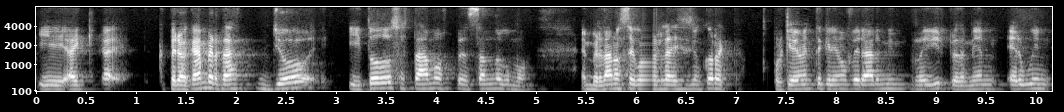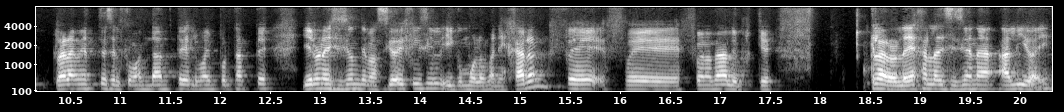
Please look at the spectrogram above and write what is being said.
Y hay, hay- pero acá en verdad yo y todos estábamos pensando como, en verdad no sé cuál es la decisión correcta, porque obviamente queremos ver a Armin revivir, pero también Erwin claramente es el comandante, es lo más importante, y era una decisión demasiado difícil y como lo manejaron fue, fue, fue notable, porque claro, le dejan la decisión a, a Levi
